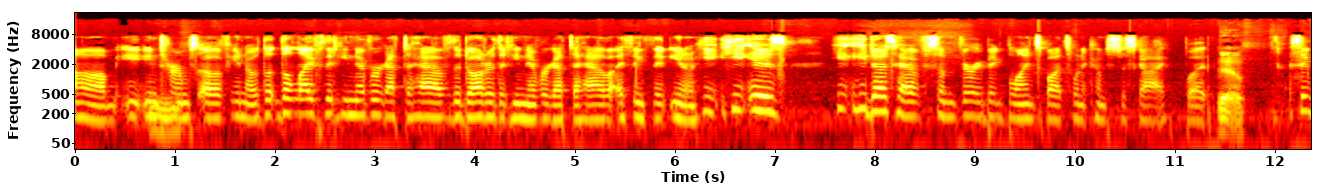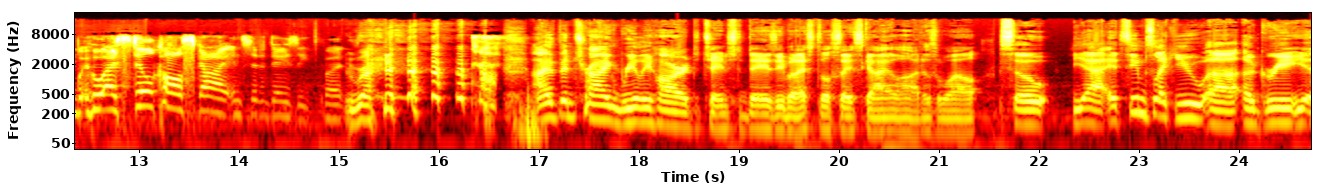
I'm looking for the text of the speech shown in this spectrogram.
um, in terms of, you know, the, the life that he never got to have, the daughter that he never got to have. I think that, you know, he, he is, he, he does have some very big blind spots when it comes to Skye. But, yeah. see, who I still call Skye instead of Daisy. But, Right. I've been trying really hard to change to Daisy, but I still say Skye a lot as well. So, yeah, it seems like you uh, agree.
